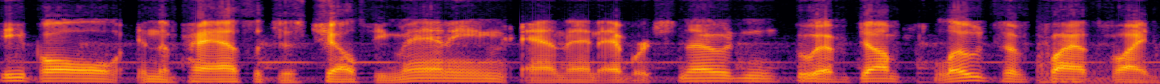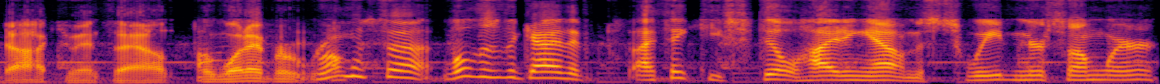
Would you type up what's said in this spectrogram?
people in the past, such as Chelsea Manning and then Edward Snowden, who have dumped loads of classified documents out or whatever What was the, what was the guy that I think he's still hiding out in Sweden or somewhere?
